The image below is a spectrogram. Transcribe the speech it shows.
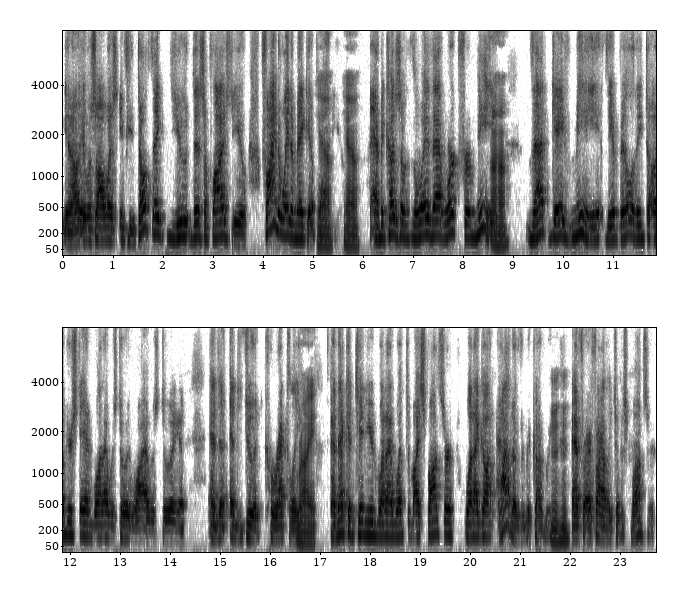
You know, it was always if you don't think you this applies to you, find a way to make it apply Yeah. to you. Yeah. And because of the way that worked for me, Uh-huh. that gave me the ability to understand what I was doing, why I was doing it, and to, and to do it correctly. Right. And that continued when I went to my sponsor when I got out of the recovery hmm after I finally took a sponsor.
